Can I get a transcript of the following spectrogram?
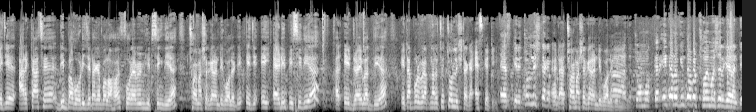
এই যে আরেকটা আছে ডিব্বা বডি যেটাকে বলা হয় ফোর এম এম হিটসিং দিয়ে। ছয় মাসের গ্যারান্টি কোয়ালিটি এই যে এই এডি পিসি দিয়া আর এই ড্রাইভার দিয়া এটা পড়বে আপনার হচ্ছে চল্লিশ টাকা এসকেটি এসকে চল্লিশ টাকা এটা ছয় মাসের গ্যারান্টি কোয়ালিটি আচ্ছা চমৎকার। এটারও কিন্তু আবার ছয় মাসের গ্যারান্টি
